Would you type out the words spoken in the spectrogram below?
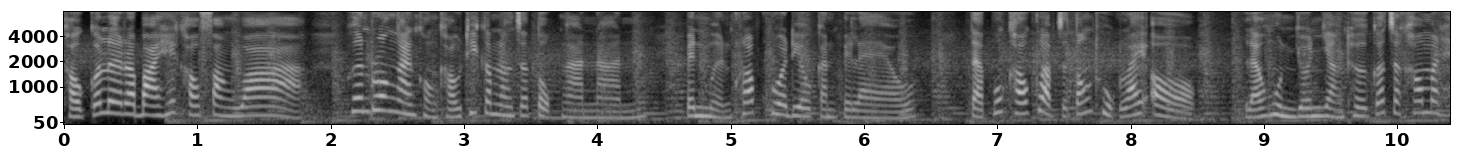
เขาก็เลยระบายให้เขาฟังว่า เพื่อนร่วมงานของเขาที่กำลังจะตกงานนั้น เป็นเหมือนครอบครัวเดียวกันไปแล้ว แต่พวกเขากลับจะต้องถูกไล่ออก แล้วหุ่นยนต์อย่างเธอก็จะเข้ามาแท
